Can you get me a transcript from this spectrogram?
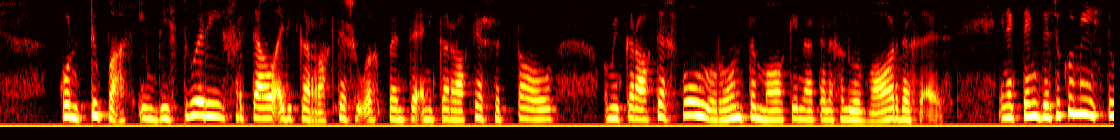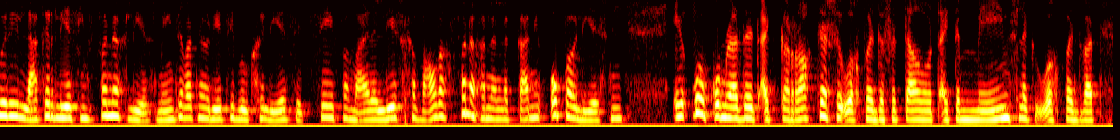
kon toepas en die storie vertel uit die karakters se oogpunte in die karakters se taal om die karakters vol rond te maak en dat hulle geloofwaardig is. En ek dink dis hoekom jy storie lekker lees en vinnig lees. Mense wat nou reeds die boek gelees het, sê vir my hulle lees geweldig vinnig en hulle kan nie ophou lees nie. En ook omdat dit uit karakters se oogpunte vertel word uit 'n menslike oogpunt wat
